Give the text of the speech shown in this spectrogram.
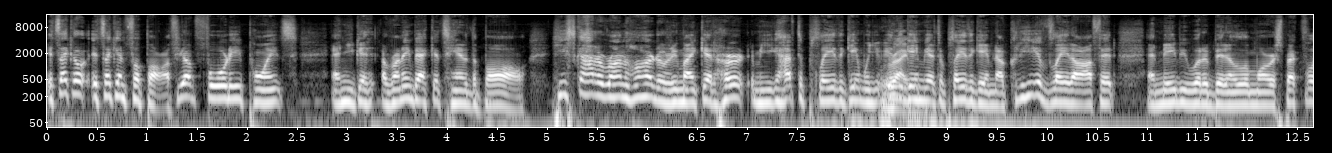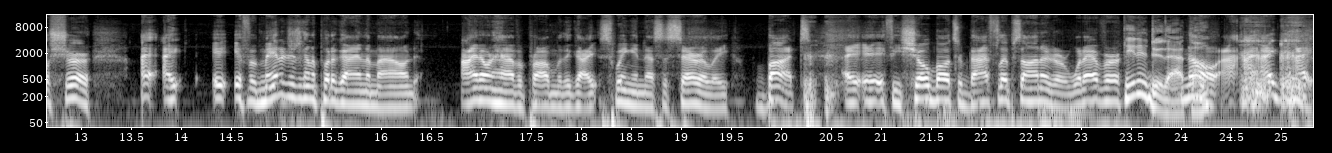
It's like a, it's like in football. If you're up 40 points and you get a running back gets handed the ball, he's got to run hard or he might get hurt. I mean, you have to play the game. When you're in Right. the game, you have to play the game. Now, could he have laid off it and maybe would have been a little more respectful? Sure. I, I if a manager's going to put a guy on the mound, I don't have a problem with the guy swinging necessarily. But if he showboats or bat flips on it or whatever, He didn't do that. no, I, I, I,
